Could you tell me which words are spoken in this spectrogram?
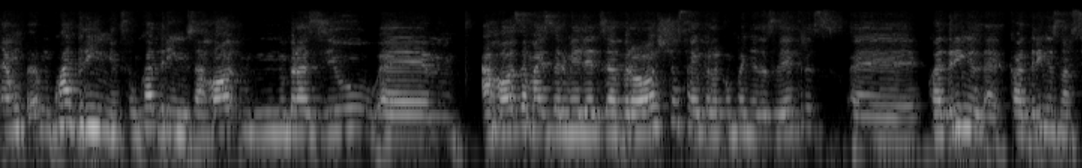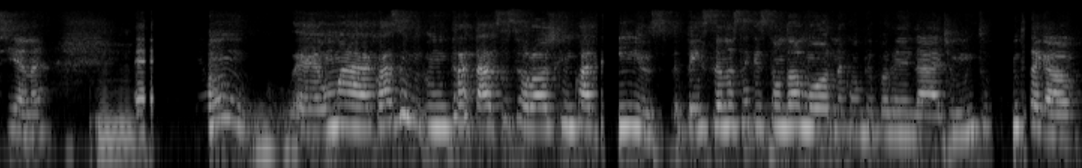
é um, é um quadrinho, são quadrinhos. Ro, no Brasil, é, a Rosa Mais Vermelha desabrocha, saiu pela Companhia das Letras. É, quadrinhos, é, quadrinhos nascia, né? Uhum. Um, é uma quase um, um, tratado sociológico em quadrinhos, pensando essa questão do amor na contemporaneidade, muito muito legal.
